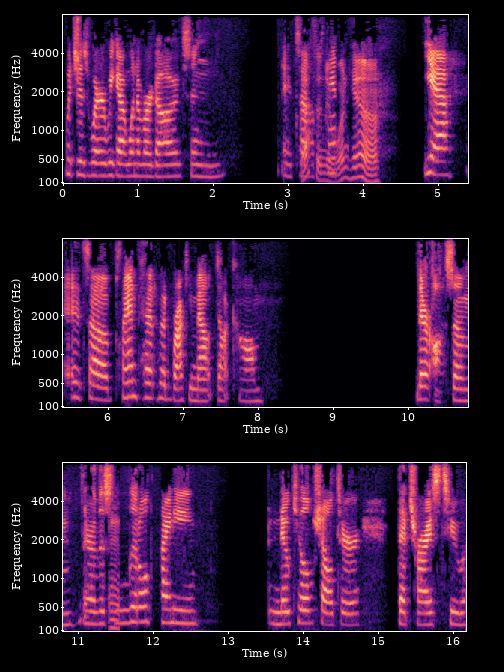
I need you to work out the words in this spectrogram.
which is where we got one of our dogs, and it's That's uh, a new Planned- one, yeah. Yeah, it's uh, PlannedPethoodRockyMount.com. They're awesome. They're this Mm. little tiny no-kill shelter that tries to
